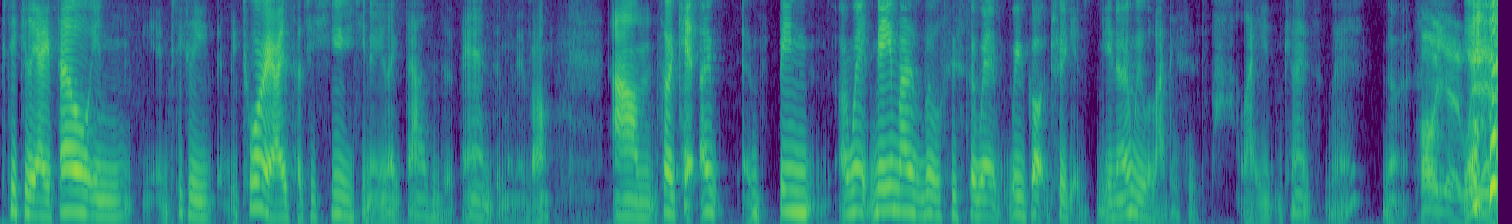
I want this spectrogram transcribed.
particularly AFL in particularly Victoria is such a huge you know like thousands of fans and whatever. Um, so I kept I, I've been I went me and my little sister went we got triggered you know? We were like this is like can I swear? No. Oh yeah. we-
